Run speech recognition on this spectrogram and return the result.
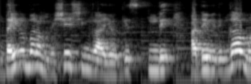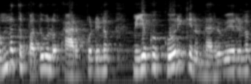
దైవబలం విశేషంగా యోగిస్తుంది. అదేవిధంగా ఉన్నత పదవులు ఏర్పడడం మీ యొక్క కోరికలు నెరవేరడం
